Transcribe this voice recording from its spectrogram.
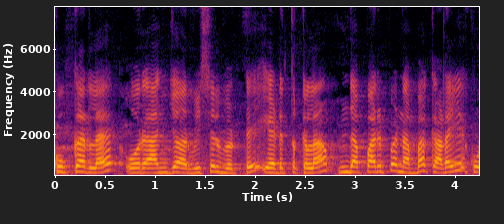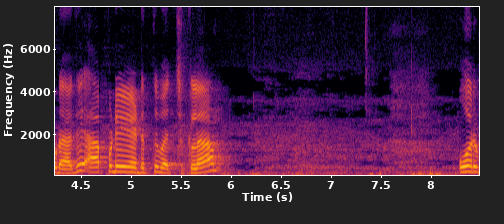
குக்கரில் ஒரு அஞ்சாறு விசில் விட்டு எடுத்துக்கலாம். இந்த பருப்பை நம்ம கடையக்கூடாது அப்படியே எடுத்து வச்சுக்கலாம். ஒரு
